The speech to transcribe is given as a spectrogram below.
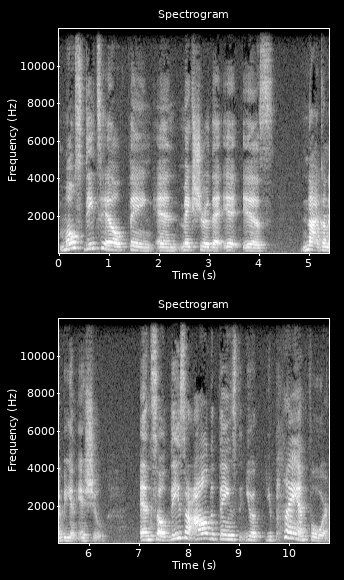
most detailed thing and make sure that it is not going to be an issue. And so these are all the things that you you plan for.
